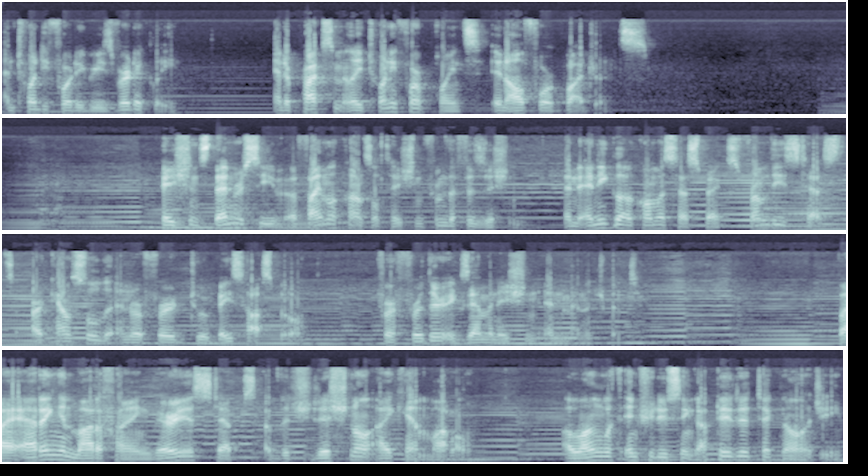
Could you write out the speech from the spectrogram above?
and 24 degrees vertically, and approximately 24 points in all four quadrants. Patients then receive a final consultation from the physician, and any glaucoma suspects from these tests are counseled and referred to a base hospital for further examination and management. By adding and modifying various steps of the traditional eye camp model, Along with introducing updated technology,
